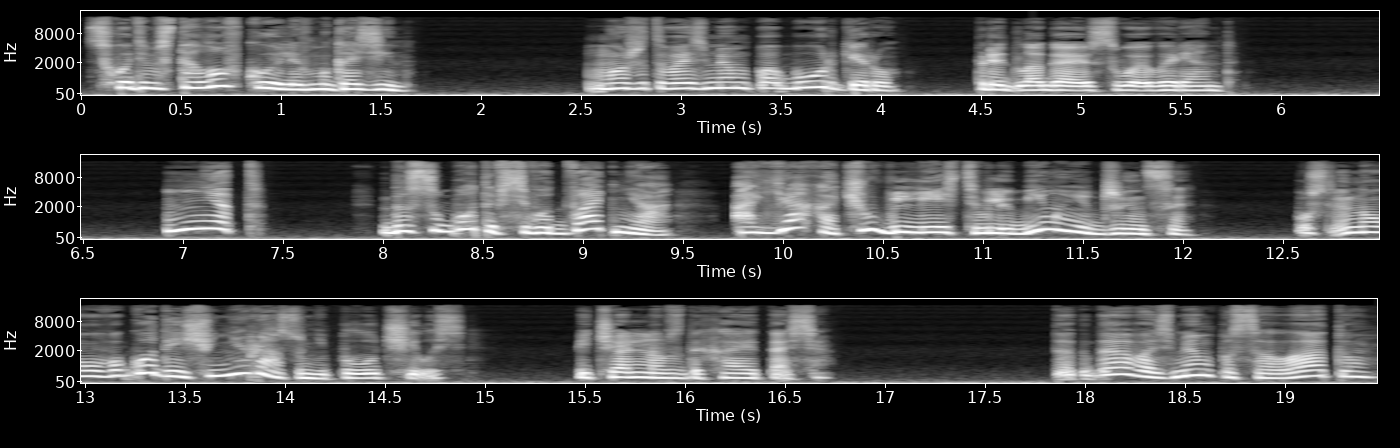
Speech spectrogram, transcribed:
«Сходим в столовку или в магазин?» «Может, возьмем по бургеру?» — предлагаю свой вариант. «Нет, до субботы всего два дня, а я хочу влезть в любимые джинсы. После Нового года еще ни разу не получилось», — печально вздыхает Ася. Тогда возьмем по салату.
